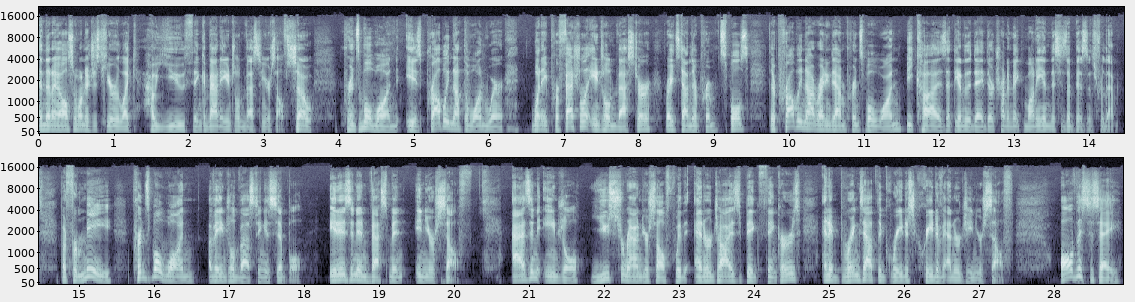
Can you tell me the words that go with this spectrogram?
And then I also want to just hear like how you think about angel investing yourself. So, principle 1 is probably not the one where when a professional angel investor writes down their principles, they're probably not writing down principle 1 because at the end of the day they're trying to make money and this is a business for them. But for me, principle 1 of angel investing is simple it is an investment in yourself. As an angel, you surround yourself with energized big thinkers, and it brings out the greatest creative energy in yourself. All this to say,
